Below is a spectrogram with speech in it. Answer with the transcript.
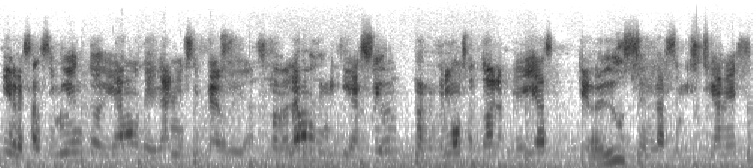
y resarcimiento, digamos, de daños y pérdidas. Cuando hablamos de mitigación, nos referimos a todas las medidas que reducen las emisiones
